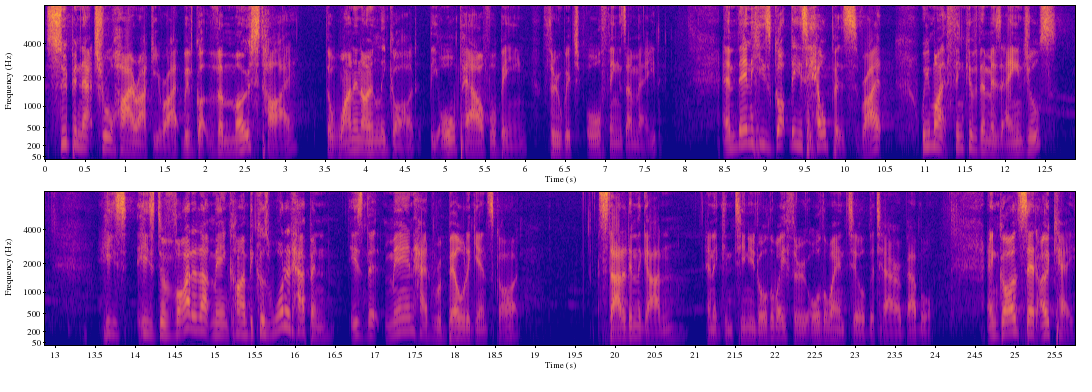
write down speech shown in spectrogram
supernatural hierarchy, right? We've got the Most High, the one and only God, the all powerful being through which all things are made. And then he's got these helpers, right? We might think of them as angels. He's, he's divided up mankind because what had happened is that man had rebelled against God. It started in the garden and it continued all the way through, all the way until the Tower of Babel. And God said, Okay,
